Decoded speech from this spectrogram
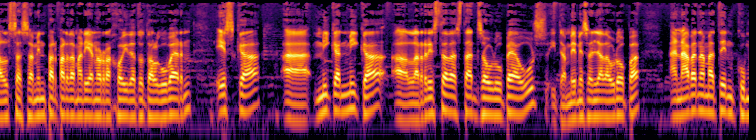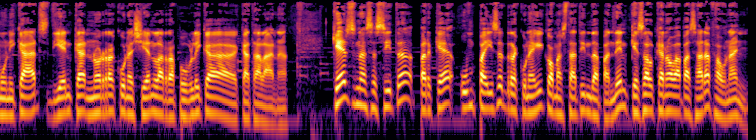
el cessament per part de Mariano Rajoy de tot el govern, és que, uh, mica en mica, uh, la resta d'estats europeus, i també més enllà d'Europa, anaven emetent comunicats dient que no reconeixien la República Catalana. Què es necessita perquè un país et reconegui com a estat independent, que és el que no va passar ara fa un any?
